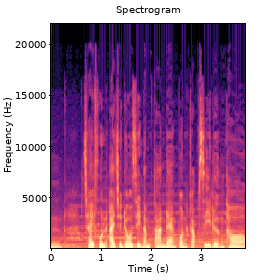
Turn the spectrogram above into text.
น ใช้ฝุ่นอายแชโดว์สีน้ำตาลแดงปนกับสีเหลืองทอง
